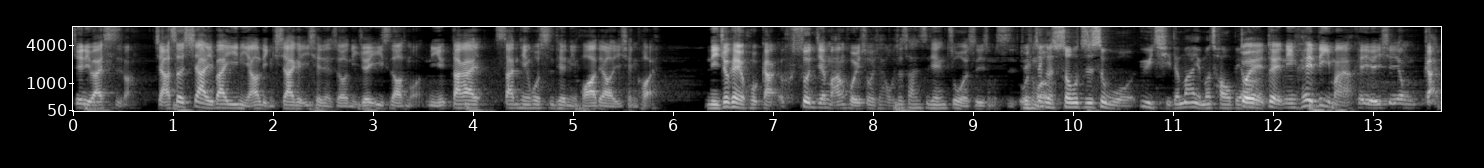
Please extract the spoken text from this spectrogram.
今天礼拜四嘛，假设下礼拜一你要领下一个一千的时候，你就会意识到什么？你大概三天或四天你花掉了一千块。你就可以回感瞬间马上回溯一下，我这三四天做的是什么事？为什么这个收支是我预期的吗？有没有超标？对对，你可以立马可以有一些用感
